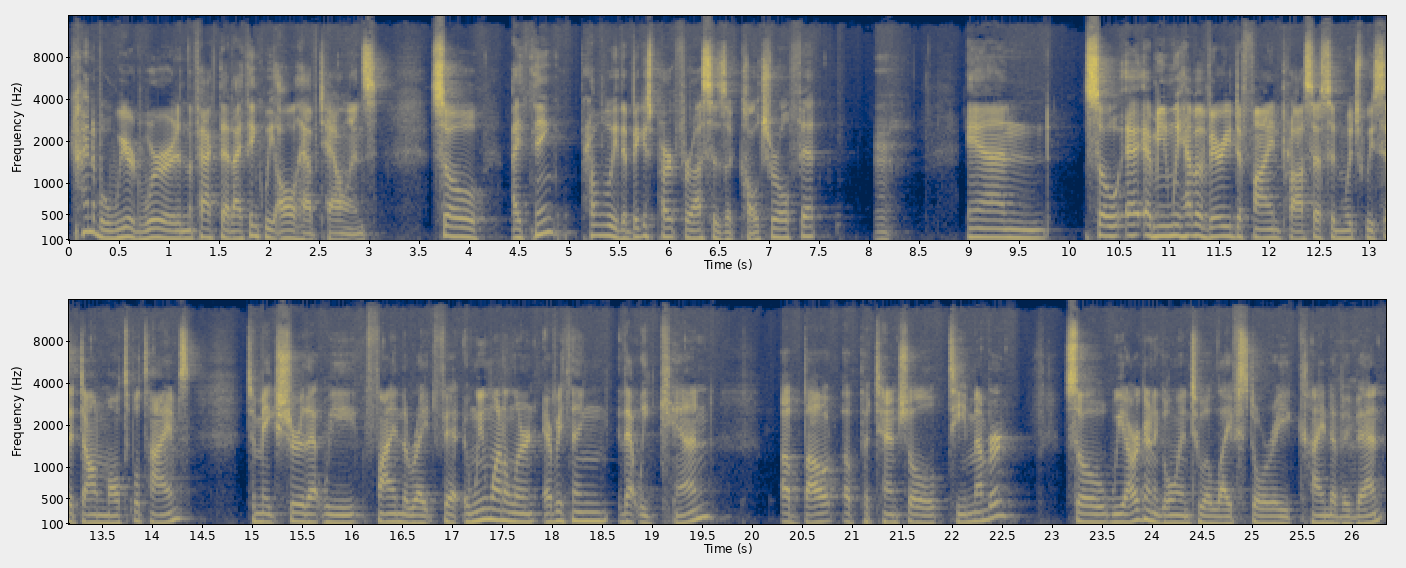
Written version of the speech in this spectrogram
kind of a weird word in the fact that I think we all have talents. So I think probably the biggest part for us is a cultural fit. And so, I mean, we have a very defined process in which we sit down multiple times to make sure that we find the right fit. And we want to learn everything that we can about a potential team member. So we are going to go into a life story kind of event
